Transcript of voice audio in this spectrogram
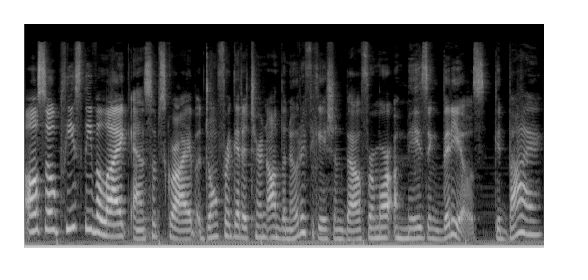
Also, please leave a like and subscribe. Don't forget to turn on the notification bell for more amazing videos. Goodbye!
